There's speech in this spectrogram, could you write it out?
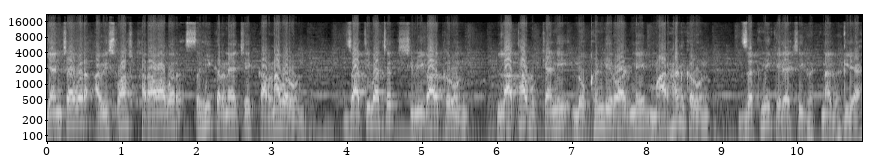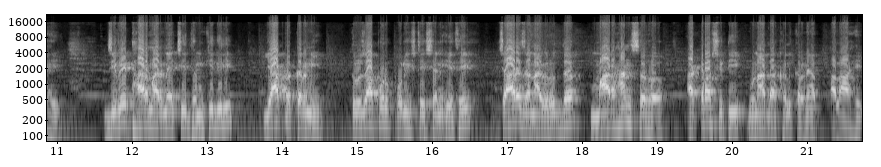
यांच्यावर अविश्वास ठरावावर सही करण्याचे कारणावरून जातीवाचक शिवीगाळ करून लाथाबुक्यांनी लोखंडी रॉडने मारहाण करून जखमी केल्याची घटना घडली आहे. जिवे ठार मारण्याची धमकी दिली. या प्रकरणी तुळजापूर पोलीस स्टेशन येथे चार जणांविरुद्ध मारहाणसह अट्रॉसिटी गुन्हा दाखल करण्यात आला आहे.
